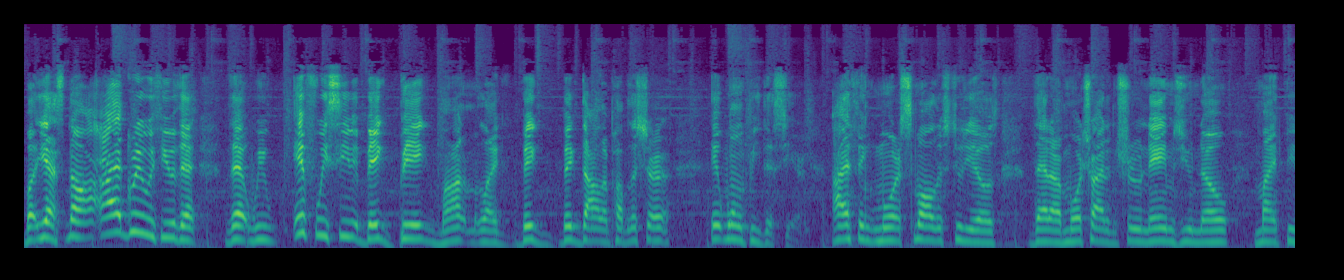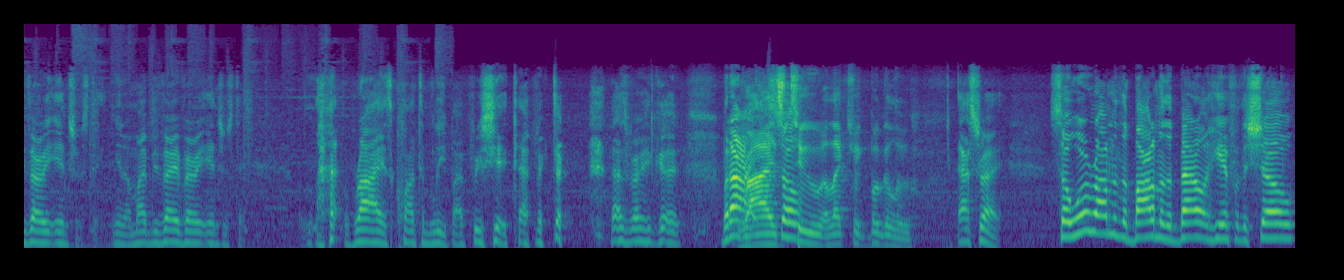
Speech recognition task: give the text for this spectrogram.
But yes, no, I agree with you that that we if we see a big, big, like big, big dollar publisher, it won't be this year. I think more smaller studios that are more tried and true names you know might be very interesting. You know, might be very very interesting. Ryse, Quantum Leap. I appreciate that, Victor. That's very good. But all right, Ryse so, to Electric Boogaloo. That's right. So we're around to the bottom of the barrel here for the show.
